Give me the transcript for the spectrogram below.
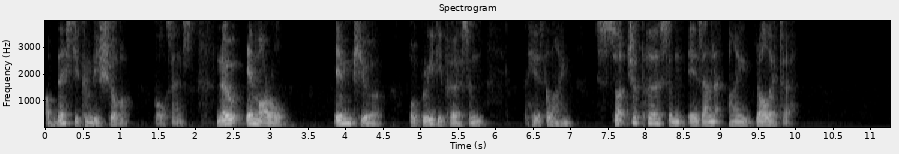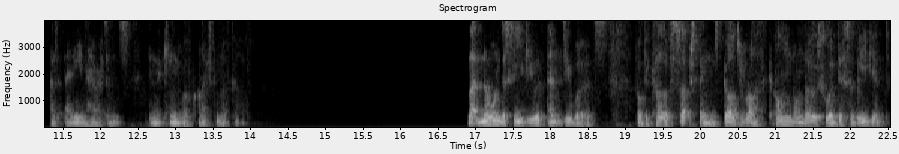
Of this you can be sure, Paul says. No immoral, impure, or greedy person, here's the line, such a person is an idolater, has any inheritance in the kingdom of Christ and of God. Let no one deceive you with empty words, for because of such things, God's wrath comes on those who are disobedient.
